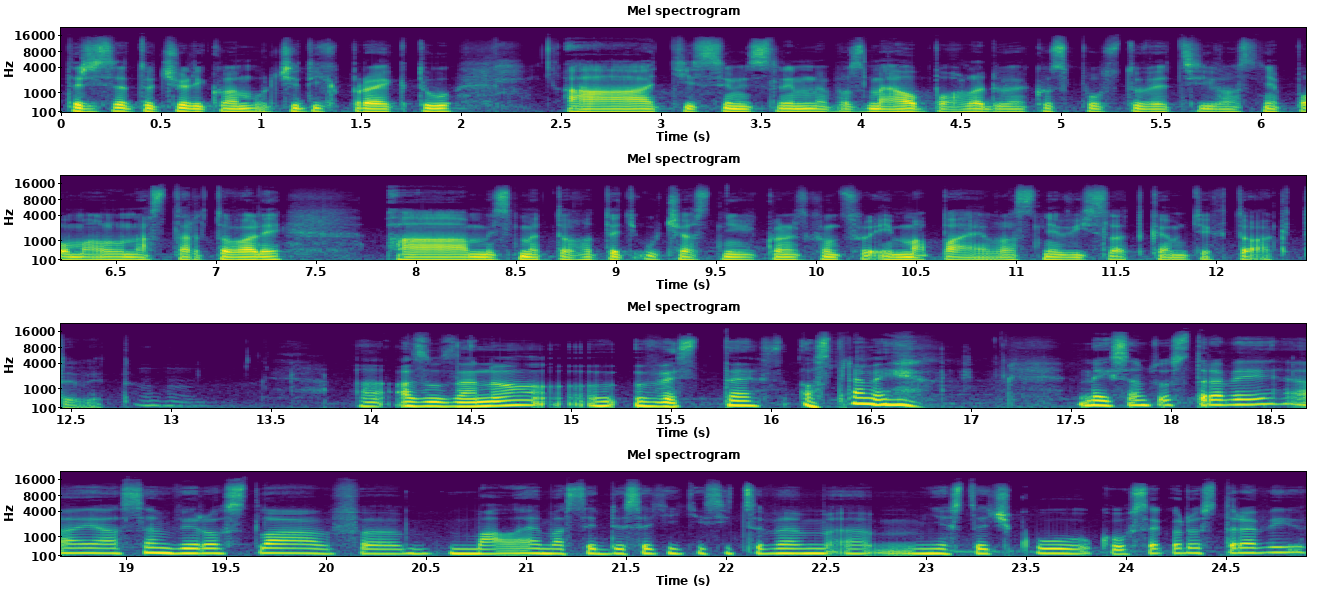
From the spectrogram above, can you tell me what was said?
kteří se točili kolem určitých projektů a ti si myslím, nebo z mého pohledu jako spoustu věcí vlastně pomalu nastartovali a my jsme toho teď účastní, konec konců i mapa je vlastně výsledkem těchto aktivit. A, a Zuzano, vy jste z Ostravy? Nejsem z Ostravy a já jsem vyrostla v malém, asi desetitisícovém eh, městečku kousek od Ostravy,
